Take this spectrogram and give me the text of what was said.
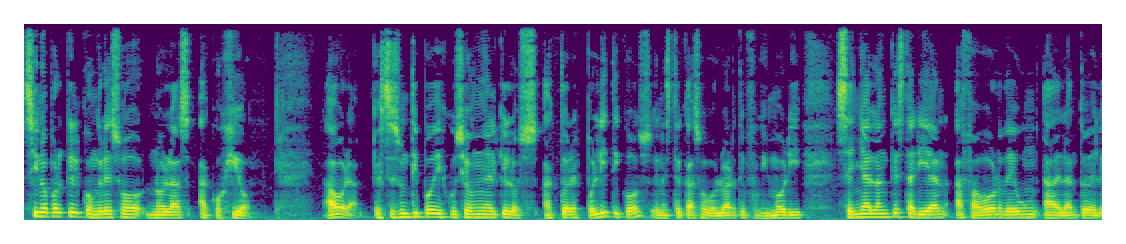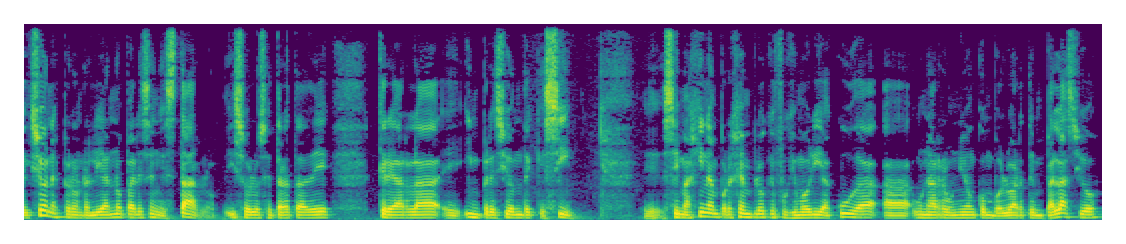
sino porque el Congreso no las acogió. Ahora, este es un tipo de discusión en el que los actores políticos, en este caso Boluarte y Fujimori, señalan que estarían a favor de un adelanto de elecciones, pero en realidad no parecen estarlo, y solo se trata de crear la eh, impresión de que sí. Eh, ¿Se imaginan, por ejemplo, que Fujimori acuda a una reunión con Boluarte en Palacio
